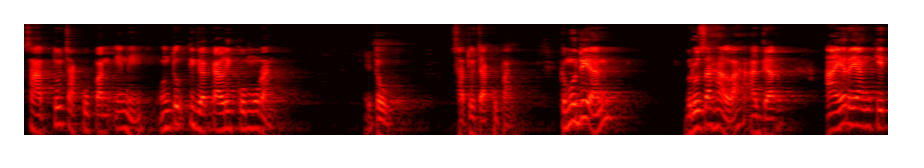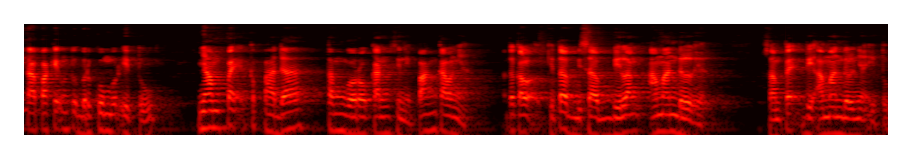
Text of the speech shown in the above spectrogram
satu cakupan ini untuk tiga kali kumuran. Itu satu cakupan. Kemudian berusahalah agar air yang kita pakai untuk berkumur itu nyampe kepada tenggorokan sini, pangkalnya. Atau kalau kita bisa bilang amandel ya, sampai di amandelnya itu.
